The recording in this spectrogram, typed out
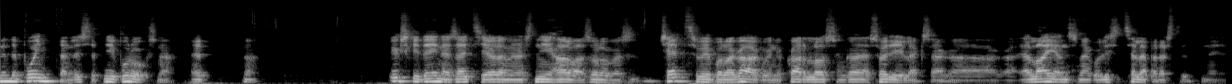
nende punt on lihtsalt nii puruks, noh, et noh. Ükski teine sats ei ole minu arust nii halvas olukorras, Jets võib-olla ka, kui nüüd Carl Lawson ka sodi läks, aga, aga ja Lions nagu lihtsalt sellepärast, et neil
